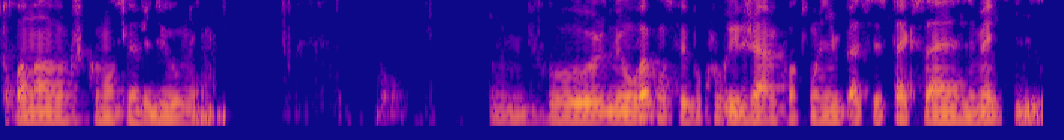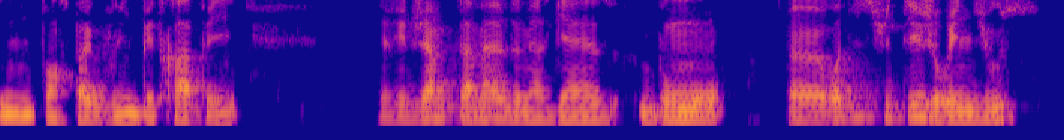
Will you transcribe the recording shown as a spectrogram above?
trois mains avant que je commence la vidéo, mais Mais on voit qu'on se fait beaucoup real jam quand on limp à ces stack size. Les mecs, ils, ne pensent pas que vous limpez trap et real pas mal de merguez. Bon, euh, roi 18 j'aurais une deuce,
